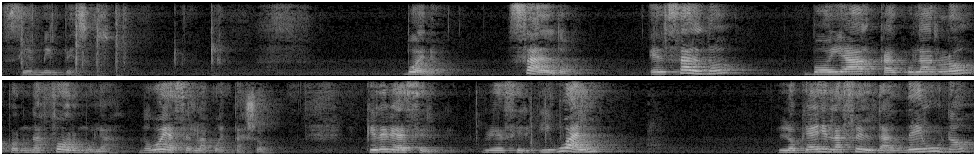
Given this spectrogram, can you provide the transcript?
100 mil pesos. Bueno, saldo. El saldo voy a calcularlo con una fórmula, no voy a hacer la cuenta yo. ¿Qué le voy a decir? Voy a decir igual lo que hay en la celda D1,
